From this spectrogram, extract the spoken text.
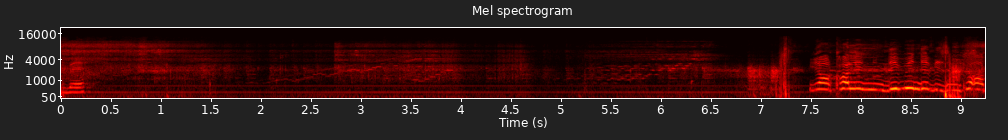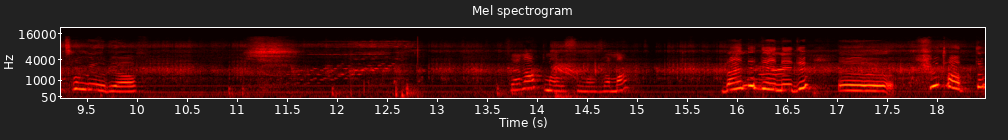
Hadi be. Ya kalenin dibinde bizimki atamıyor ya. Sen atmalısın o zaman. Ben de denedim. Ee, şut attım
